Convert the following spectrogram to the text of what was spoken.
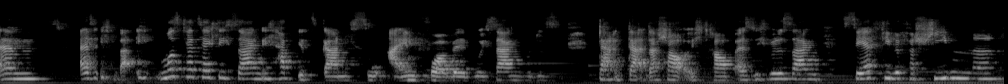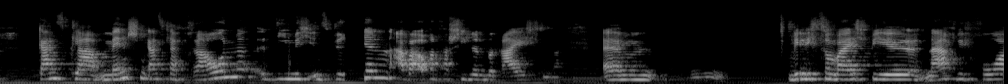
Ähm, also ich, ich, muss tatsächlich sagen, ich habe jetzt gar nicht so ein Vorbild, wo ich sagen würde, da, da, da schaut euch drauf. Also ich würde sagen, sehr viele verschiedene ganz klar Menschen, ganz klar Frauen, die mich inspirieren, aber auch in verschiedenen Bereichen. Ähm, wen ich zum Beispiel nach wie vor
